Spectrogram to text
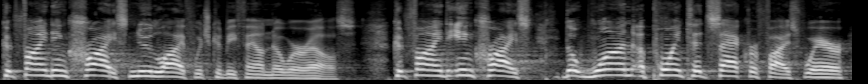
could find in Christ new life which could be found nowhere else, could find in Christ the one appointed sacrifice where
